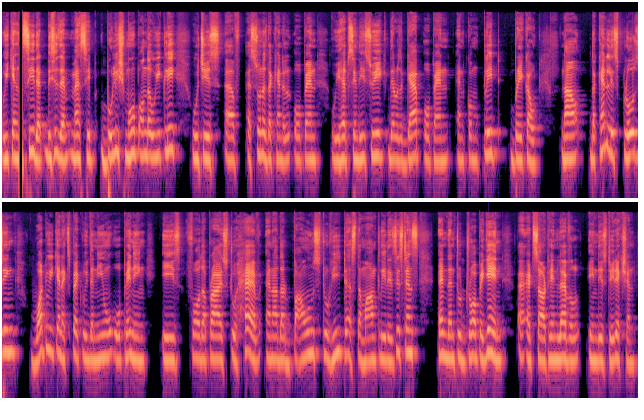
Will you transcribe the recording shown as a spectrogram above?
we can see that this is a massive bullish move on the weekly which is uh, as soon as the candle open we have seen this week there was a gap open and complete breakout. Now the candle is closing. What we can expect with the new opening is for the price to have another bounce to retest the monthly resistance and then to drop again uh, at certain level in this direction.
